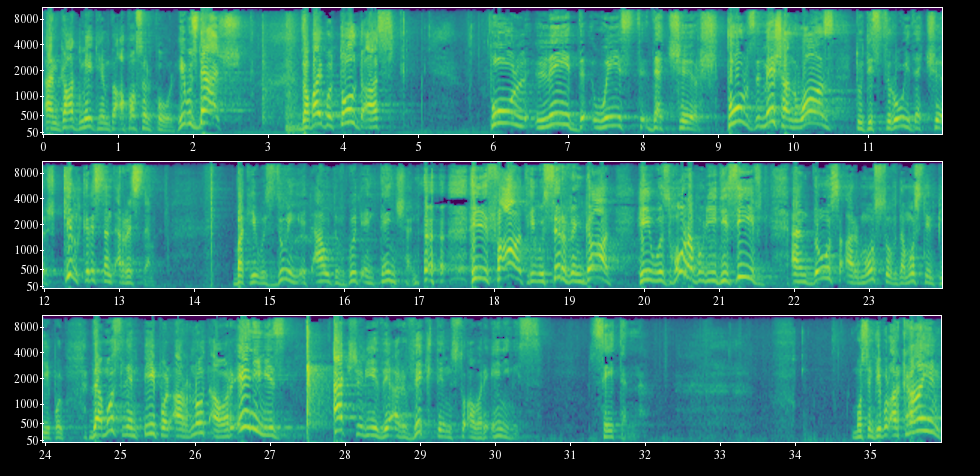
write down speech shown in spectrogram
And God made him the Apostle Paul. He was Daesh. The Bible told us Paul laid waste the church. Paul's mission was to destroy the church, kill Christians, arrest them. But he was doing it out of good intention. he thought he was serving God. He was horribly deceived. And those are most of the Muslim people. The Muslim people are not our enemies. Actually, they are victims to our enemies. Satan. Muslim people are crying.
